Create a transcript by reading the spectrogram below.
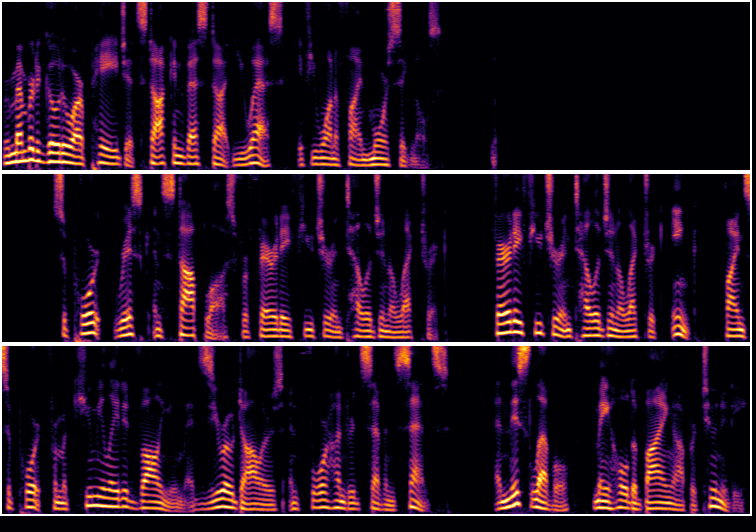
Remember to go to our page at stockinvest.us if you want to find more signals. Support, risk, and stop loss for Faraday Future Intelligent Electric. Faraday Future Intelligent Electric Inc. finds support from accumulated volume at $0.407, and this level may hold a buying opportunity,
